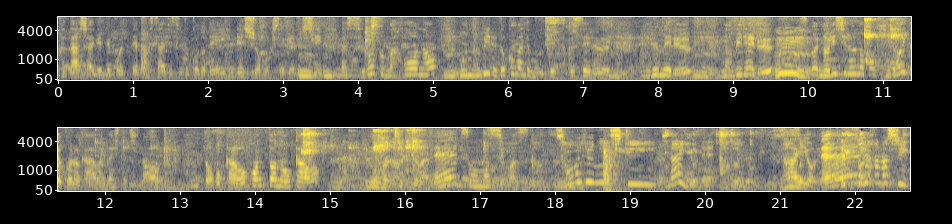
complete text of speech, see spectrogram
片足上げてこうやってマッサージすることで陰裂傷も防げるし、すごく魔法の、もう伸びるどこまでも受け尽くせる、緩める、伸びれる、すごいのりしろのこう広いところが私たちの本当お顔本当のお顔、うん、実はねそう思ってます。そういう認識ないよね多分。ないよね。そういう話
